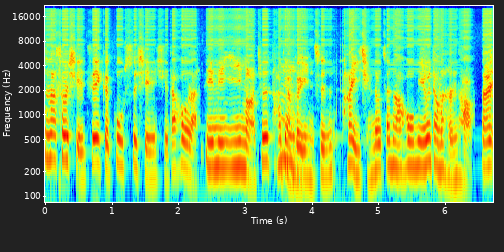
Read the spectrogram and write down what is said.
那时候写这个故事，写写到后来零零一嘛，就是他两个影子，嗯、他以前都在他后面，因为他们很好。那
